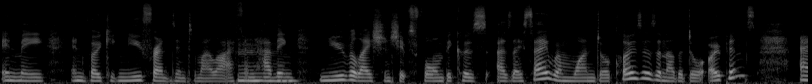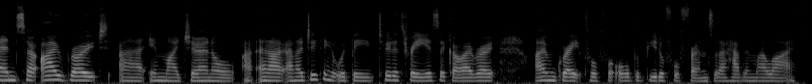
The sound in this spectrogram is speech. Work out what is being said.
in me invoking new friends into my life mm. and having mm. new relationships form because, as they say, when one door closes, another door opens. And so I wrote uh, in my journal, uh, and I, and I do think it would be two to three years ago, I wrote, I'm grateful for all the beautiful friends that I have in my life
